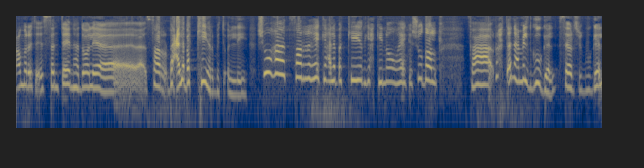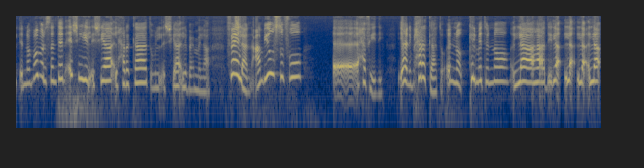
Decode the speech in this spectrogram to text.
عمر السنتين هدول آه، صار على بكير بتقول لي. شو هاد صار هيك على بكير يحكي no هيك شو ضل؟ فرحت أنا عملت Google search Google إنه بعمر سنتين إيش هي الأشياء الحركات والأشياء اللي بعملها. فعلا عم بيوصفوا آه، حفيدي. يعني بحركاته إنه كلمة إنه لا هذه لا لا لا لا.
